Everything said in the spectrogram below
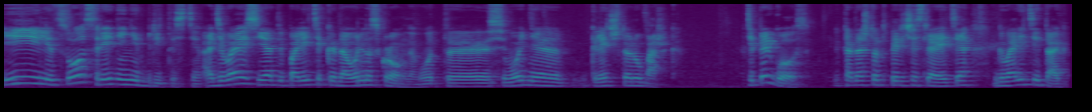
и лицо средней небритости. Одеваюсь я для политика довольно скромно. Вот э, сегодня клетчатая рубашка. Теперь голос. Когда что-то перечисляете, говорите так.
